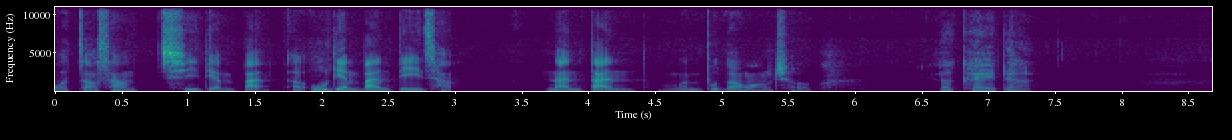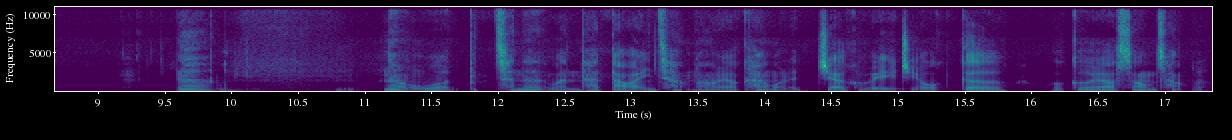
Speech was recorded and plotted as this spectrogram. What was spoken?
我早上七点半，呃，五点半第一场男单温布顿网球，OK 的。那那我真的玩他打完一场，然后要看我的 Jack v a 我哥，我哥要上场了，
